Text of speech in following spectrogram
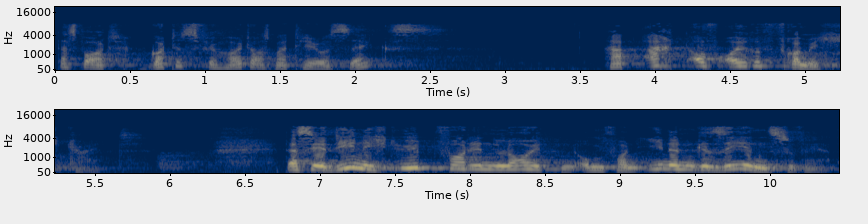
Das Wort Gottes für heute aus Matthäus 6. Habt Acht auf eure Frömmigkeit, dass ihr die nicht übt vor den Leuten, um von ihnen gesehen zu werden.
